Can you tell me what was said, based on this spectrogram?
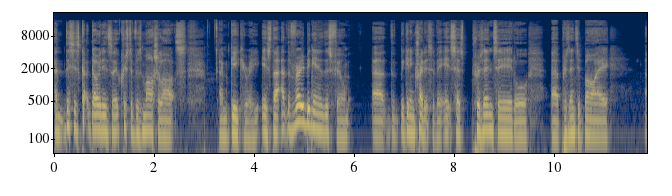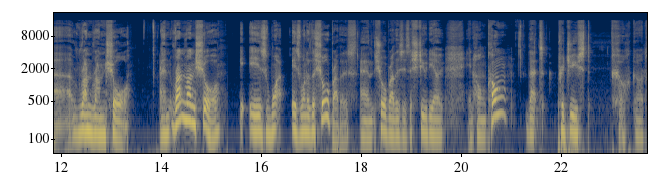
and this is going into Christopher's martial arts um, geekery, is that at the very beginning of this film, uh, the beginning credits of it, it says presented or uh, presented by uh, Run Run Shaw, and Run Run Shaw is what is one of the Shaw brothers, and Shaw Brothers is a studio in Hong Kong that produced oh god,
